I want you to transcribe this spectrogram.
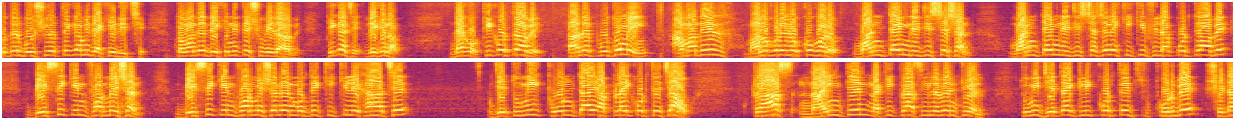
ওদের বসিওর থেকে আমি দেখিয়ে দিচ্ছি। তোমাদের দেখে নিতে সুবিধা হবে, ঠিক আছে? দেখে নাও। দেখো, কি করতে হবে? তাহলে প্রথমেই আমাদের ভালো করে লক্ষ্য করো one time registration one time রেজিস্ট্রেশনে কি কি ফিল করতে হবে? বেসিক ইনফরমেশন বেসিক ইনফরমেশনের মধ্যে কি কি লেখা আছে? যে তুমি কোনটায় অ্যাপ্লাই করতে চাও? ক্লাস নাইন টেন নাকি ক্লাস ইলেভেন টুয়েলভ তুমি যেটায় ক্লিক করতে করবে, সেটা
